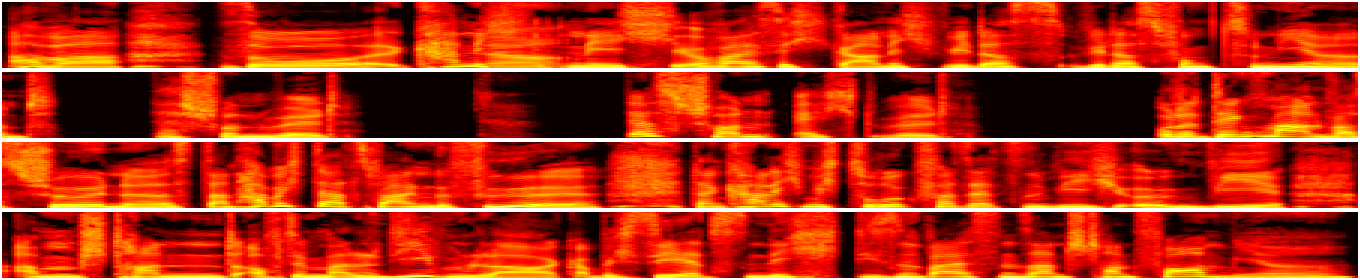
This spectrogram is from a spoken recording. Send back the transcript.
Aber so kann ich nicht, weiß ich gar nicht, wie das, wie das funktioniert. Das ist schon wild. Das ist schon echt wild. Oder denk mal an was Schönes, dann habe ich da zwar ein Gefühl, dann kann ich mich zurückversetzen, wie ich irgendwie am Strand auf den Malediven lag, aber ich sehe jetzt nicht diesen weißen Sandstrand vor mir.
